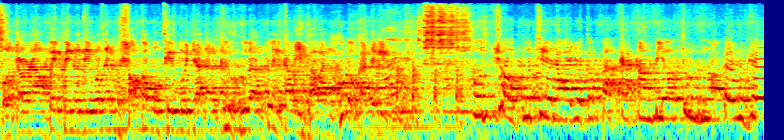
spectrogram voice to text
Putra nampi pinuti wonten pusaka mugi wujatan keluhuran tuin kami bawan kulo kanjeng ibu Pujo puji rayu kebat kata piyo durno engge.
